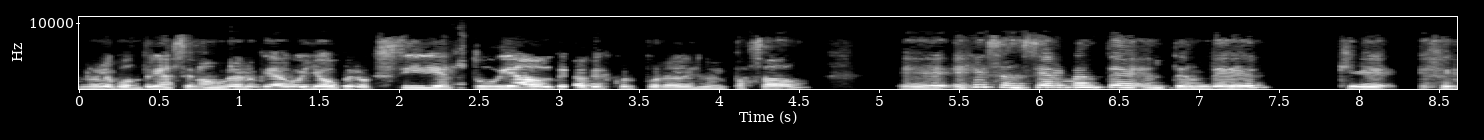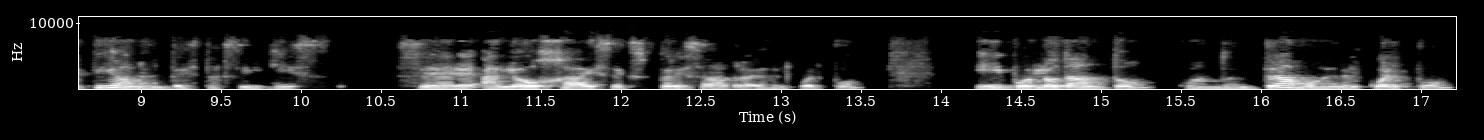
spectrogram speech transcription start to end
no le pondría ese nombre a lo que hago yo, pero sí he estudiado terapias corporales en el pasado, eh, es esencialmente entender que efectivamente esta psiquis se aloja y se expresa a través del cuerpo y por lo tanto, cuando entramos en el cuerpo,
